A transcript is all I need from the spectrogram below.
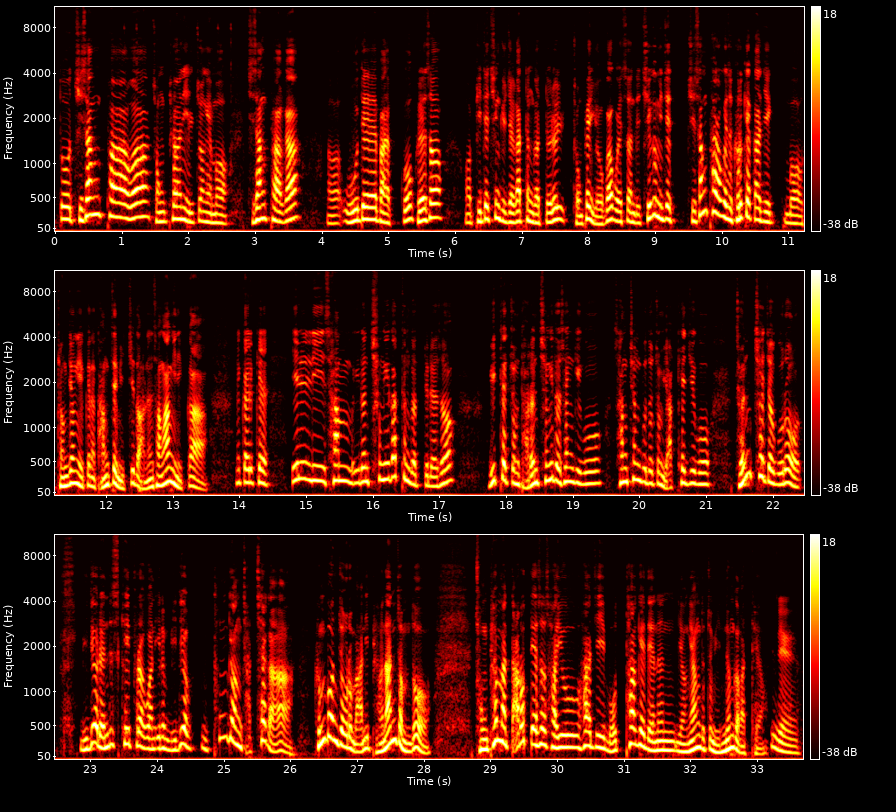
또 지상파와 종편이 일종의 뭐 지상파가 어 우대받고 그래서 어 비대칭 규제 같은 것들을 종편이 요구하고 했었는데 지금 이제 지상파라고 해서 그렇게까지 뭐 경쟁이 있거나 강점이 있지도 않은 상황이니까. 그러니까 이렇게 1, 2, 3 이런 층위 같은 것들에서 밑에 좀 다른 층위도 생기고 상층부도 좀 약해지고 전체적으로 미디어 landscape라고 하는 이런 미디어 풍경 자체가 근본적으로 많이 변한 점도 종편만 따로 떼서 사유하지 못하게 되는 영향도 좀 있는 것 같아요. 예.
